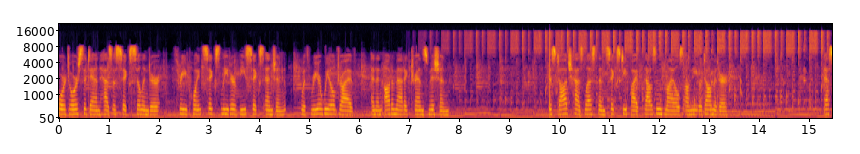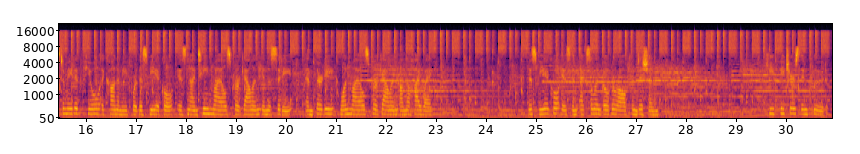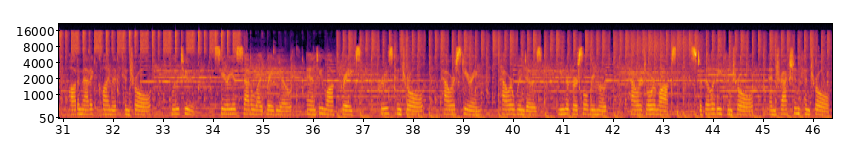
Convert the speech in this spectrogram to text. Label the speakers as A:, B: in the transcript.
A: four-door sedan has a six-cylinder, 3.6-liter V6 engine, with rear-wheel drive, and an automatic transmission. This Dodge has less than 65,000 miles on the odometer. Estimated fuel economy for this vehicle is 19 miles per gallon in the city, and 31 miles per gallon on the highway. This vehicle is in excellent overall condition. Key features include, automatic climate control, Bluetooth, Sirius satellite radio, anti-lock brakes, cruise control, power steering, power windows, universal remote, power door locks, stability control, and traction control.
